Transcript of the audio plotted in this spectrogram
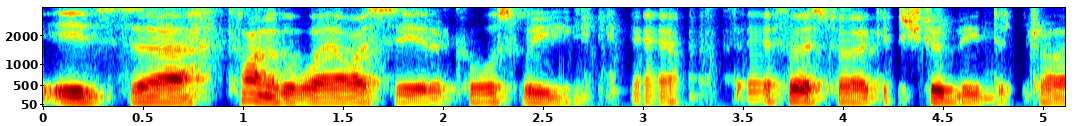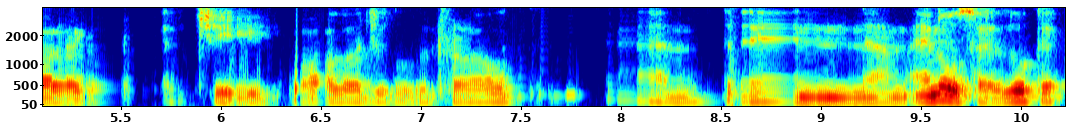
is uh, kind of the way I see it. Of course, we our, first focus should be to try to achieve biological control, and then um, and also look at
